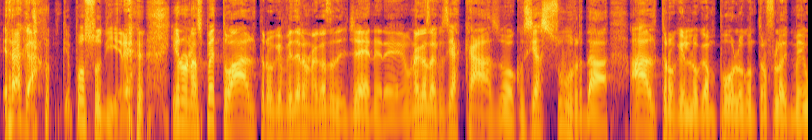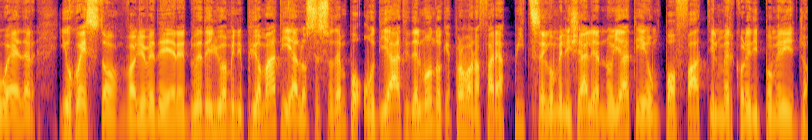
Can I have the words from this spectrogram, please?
E raga, che posso dire? Io non aspetto altro che vedere una cosa del genere, una cosa così a caso, così assurda, altro che Logan Paul contro Floyd Mayweather. Io questo voglio vedere, due degli uomini più amati e allo stesso tempo odiati del mondo che provano a fare a pizze come liceali annoiati e un po' fatti il mercoledì pomeriggio.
